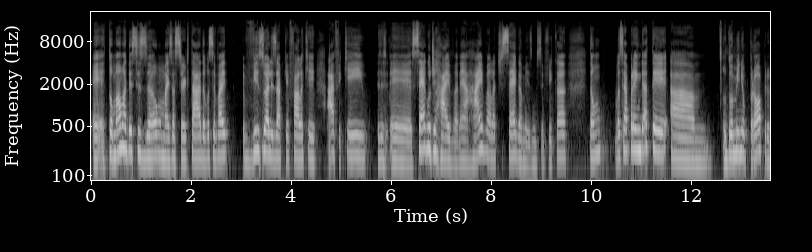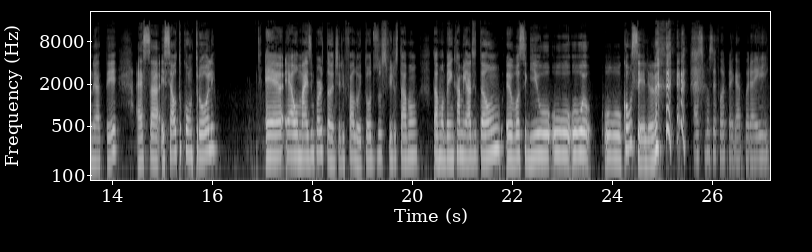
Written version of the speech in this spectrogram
é, tomar uma decisão mais acertada, você vai visualizar, porque fala que, ah, fiquei é, cego de raiva, né? A raiva, ela te cega mesmo, você fica... Então, você aprender a ter a, o domínio próprio, né? A ter essa, esse autocontrole é, é o mais importante, ele falou. E todos os filhos estavam bem encaminhados, então eu vou seguir o, o, o, o conselho, né? Mas se você for pegar por aí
